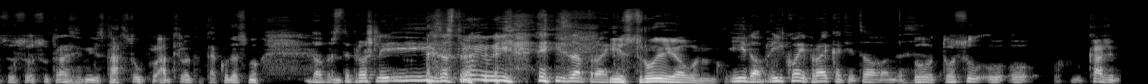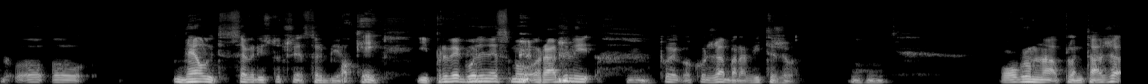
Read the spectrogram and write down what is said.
su, su, sutra se ministarstvo uplatilo, tako da smo... Dobro ste prošli i za struju i, i za projekat. I struju i ovo. I dobro, i koji projekat je to onda? O, to su, o, o, kažem, o, o, Neolit severistočne Srbije. Ok. I prve godine smo radili, to je oko Žabara, Vitežova. Uh mhm. -huh. Ogromna plantaža,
